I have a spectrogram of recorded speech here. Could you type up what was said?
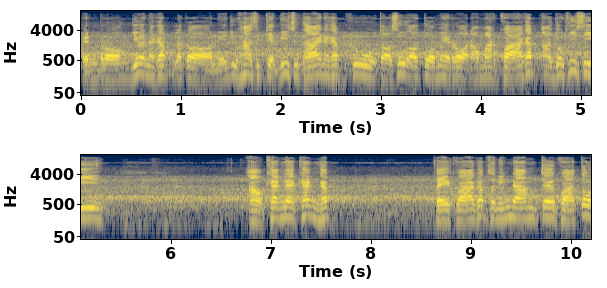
เป็นรองเยอะนะครับ แล้วก็เหลืออยู่ 57 วิสุดท้ายนะครับ คู่ต่อสู้เอาตัวไม่รอด เอาหมัดขวาครับ เอายกที่4เอาแข้งแรกแข้งครับเตะขวาครับสมิงดำเจอขวาโต้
